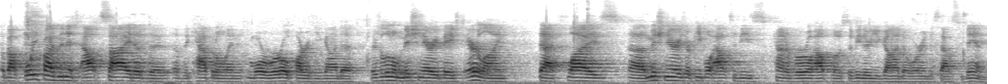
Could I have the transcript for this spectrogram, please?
about 45 minutes outside of the, of the capital and more rural part of Uganda, there's a little missionary based airline that flies uh, missionaries or people out to these kind of rural outposts of either Uganda or into South Sudan.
